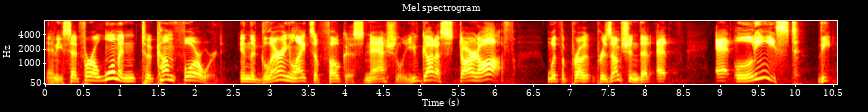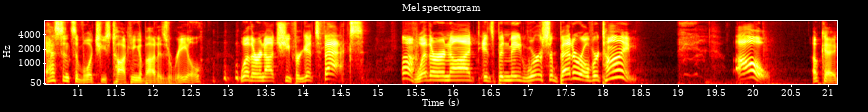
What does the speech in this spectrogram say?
And he said, for a woman to come forward in the glaring lights of focus nationally, you've got to start off with the pro- presumption that at at least the essence of what she's talking about is real, whether or not she forgets facts, whether or not it's been made worse or better over time. oh, okay.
